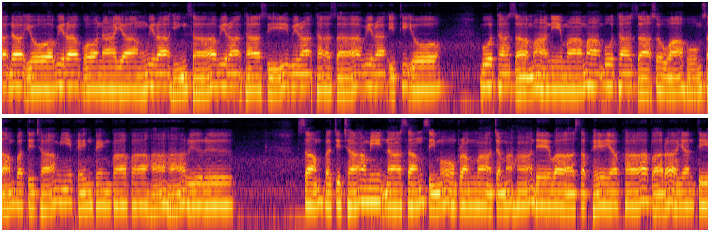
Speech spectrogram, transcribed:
ะดโยวิระโกนายังวิระหิงสาวิระทาสีวิระทาสาวิระอิทิโย บุทธาสามานีมามาบุทธาสาสวาโหมสามปฏิฉามีเพ่งเพ่งพาพาหาหารือรือสัมปจิฉามินาสังสิโมพระมาจมหาเดวะสเพยคาปรายันติ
